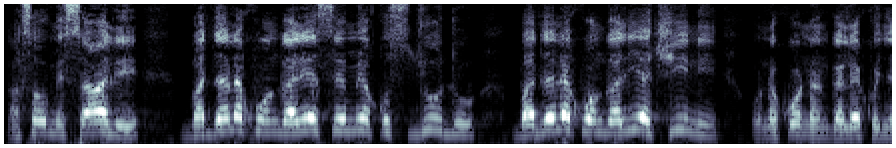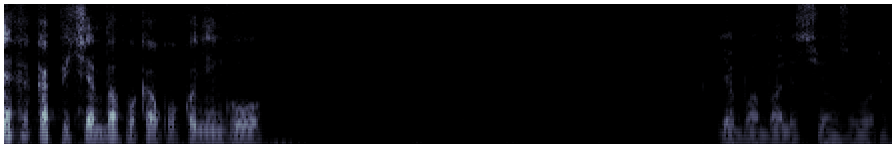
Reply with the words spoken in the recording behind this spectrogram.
Hasa umesali badala ya kuangalia sehemu ya kusujudu badala ya kuangalia chini unakuwa unaangalia kwenye kakapicha ambapo kako kwenye nguo. Jambo ambalo sio nzuri.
